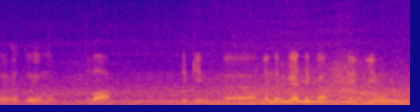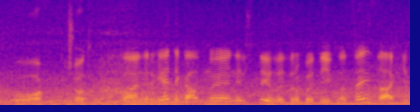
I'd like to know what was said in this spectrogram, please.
ми готуємо два таких е, енергетика стрітліга. О, чітко. Два енергетика. Ми не встигли зробити їх на цей захід.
